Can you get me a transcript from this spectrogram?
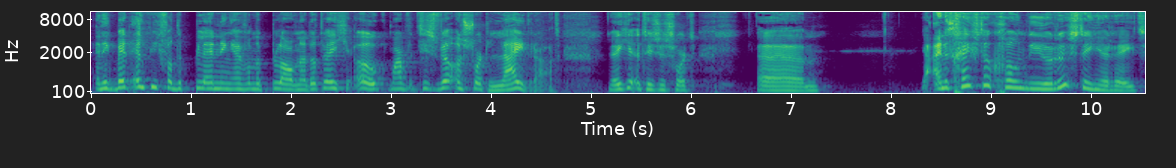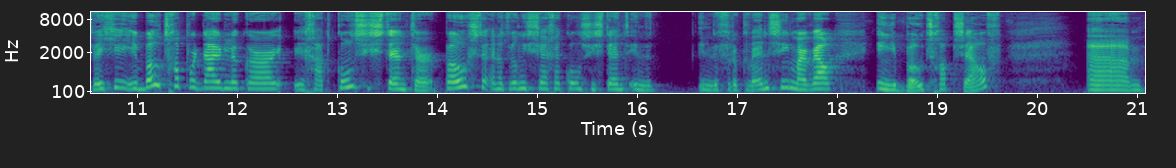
En ik ben ook niet van de planning en van de plannen, dat weet je ook. Maar het is wel een soort leidraad. Weet je, het is een soort Um, ja, en het geeft ook gewoon die rust in je reet. Weet je, je boodschap wordt duidelijker. Je gaat consistenter posten. En dat wil niet zeggen consistent in de, in de frequentie, maar wel in je boodschap zelf. Um,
